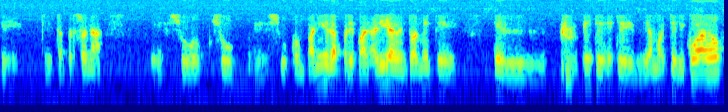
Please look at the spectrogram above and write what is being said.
que, esta persona, eh, su, su, su compañera prepararía eventualmente el, este, este, digamos, este licuado,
